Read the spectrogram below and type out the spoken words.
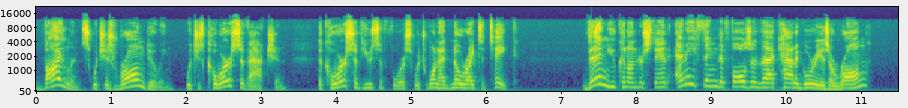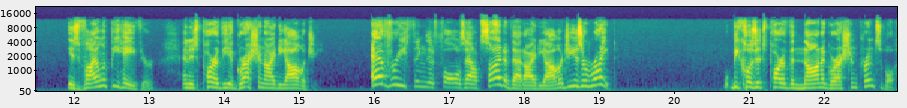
violence, which is wrongdoing, which is coercive action, the coercive use of force, which one had no right to take, then you can understand anything that falls into that category as a wrong is violent behavior and is part of the aggression ideology. Everything that falls outside of that ideology is a right because it's part of the non aggression principle.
